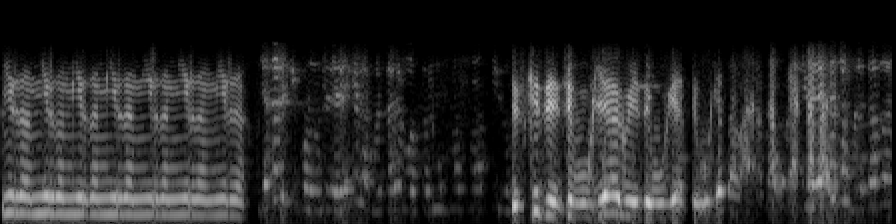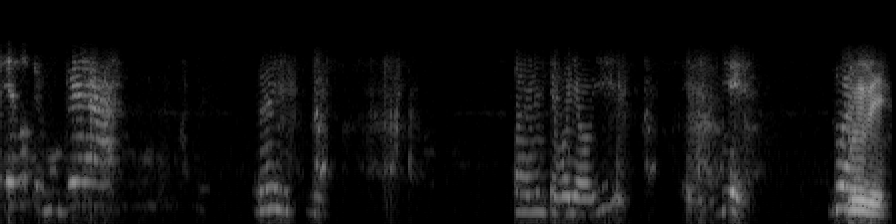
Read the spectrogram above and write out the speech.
mierda, mierda, mierda, mierda, mierda, mierda, mierda. Ya sabes que cuando te dejes apretar el botón es más rápido. Es que se, se buguea, güey, se buguea, se buguea esa barra, Solamente voy a oír. 10, 9, Nueve.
